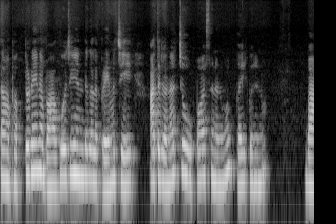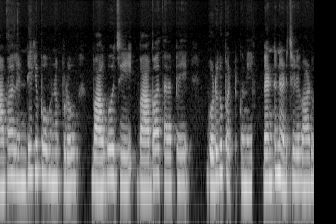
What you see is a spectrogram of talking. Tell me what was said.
తమ భక్తుడైన బాగోజీ ఎందుగల ప్రేమచే అతడు అనర్చు ఉపాసనను గైకొనెను బాబా లండికి పోవునప్పుడు బాగోజీ బాబా తలపై గొడుగు పట్టుకుని వెంట నడిచెడివాడు.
